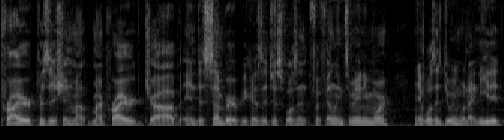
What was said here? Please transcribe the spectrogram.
prior position, my, my prior job in December because it just wasn't fulfilling to me anymore and it wasn't doing what I needed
